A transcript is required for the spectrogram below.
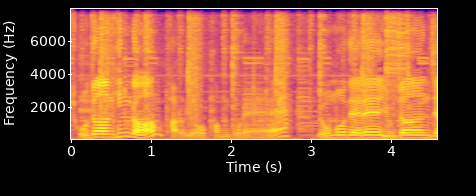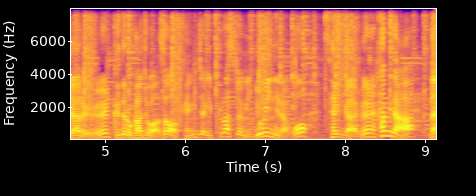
조던 흰검 바로 요 범고래 요 모델의 유전자를 그대로 가져와서 굉장히 플러스적인 요인이라고 생각을 합니다. 네,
